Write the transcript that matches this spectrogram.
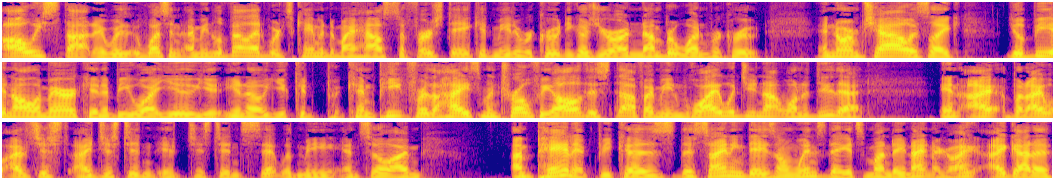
always thought it, was, it wasn't. I mean, LaVell Edwards came into my house the first day he could meet a recruit, and he goes, "You're our number one recruit." And Norm Chow is like, "You'll be an All American at BYU. You you know you could p- compete for the Heisman Trophy. All of this stuff. I mean, why would you not want to do that?" And I, but I, I was just, I just didn't. It just didn't sit with me, and so I'm, I'm panicked because the signing day is on Wednesday. It's Monday night, and I go, I, I gotta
